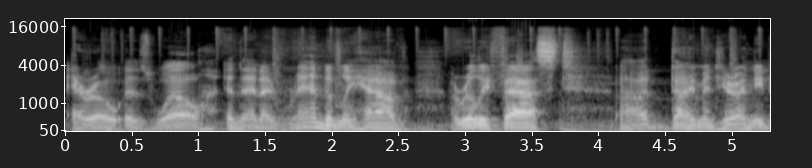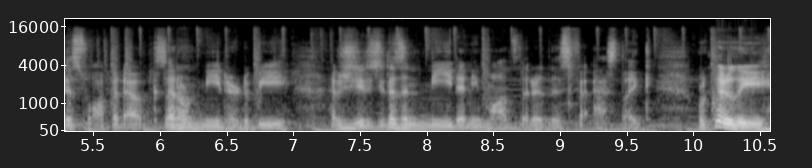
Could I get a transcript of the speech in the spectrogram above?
arrow as well. And then I randomly have a really fast uh, diamond here. I need to swap it out because I don't need her to be. She, she doesn't need any mods that are this fast. Like we're clearly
